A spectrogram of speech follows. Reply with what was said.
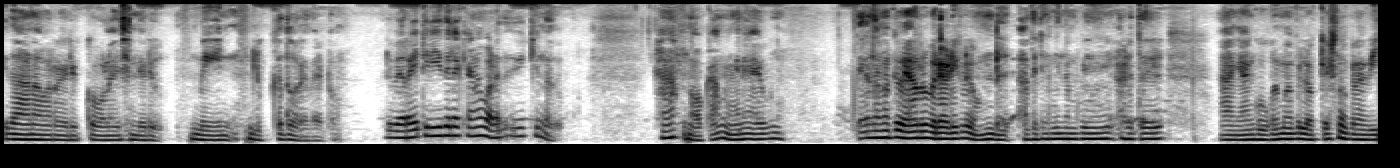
ഇതാണ് അവരുടെ ഒരു കോളേജിന്റെ ഒരു മെയിൻ ലുക്ക് എന്ന് പറയുന്നത് കേട്ടോ. ഒരു വെറൈറ്റി രീതിയിലൊക്കെയാണ് പണിതിരിക്കുന്നത് ആ നോക്കാം എങ്ങനെയായിരുന്നു പിന്നെ നമുക്ക് വേറൊരു പരിപാടി കൂടെ ഉണ്ട്. അതിന് നമുക്ക് ഇനി അടുത്ത് ഞാൻ ഗൂഗിൾ മാപ്പിൽ ലൊക്കേഷൻ നോക്കണം. വി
